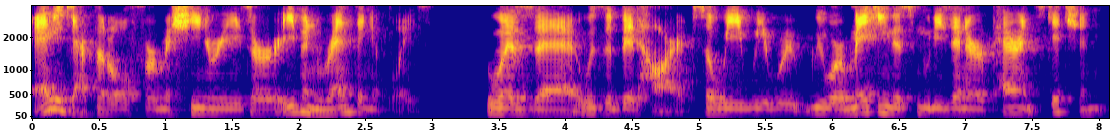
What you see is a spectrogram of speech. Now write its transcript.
any capital for machineries or even renting a place was uh, was a bit hard. So we we were we were making the smoothies in our parents' kitchen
